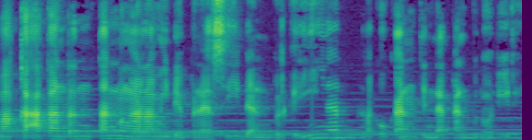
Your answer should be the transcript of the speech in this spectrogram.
maka akan rentan mengalami depresi dan berkeinginan melakukan tindakan bunuh diri.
